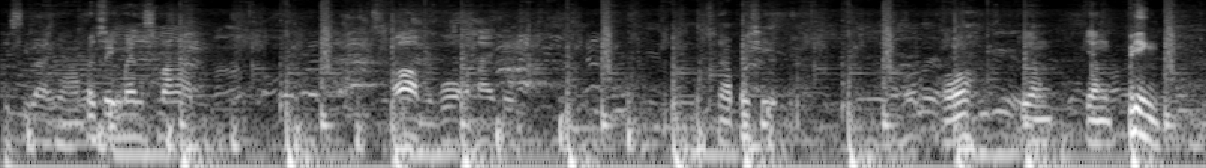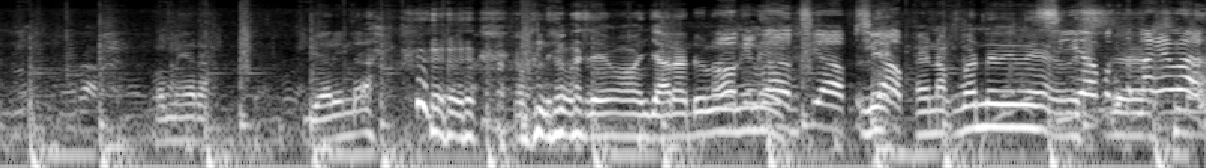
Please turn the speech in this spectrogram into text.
istilahnya. Apa Penting sih? main semangat. Oh, gua kena itu. Siapa sih? Oh, yang yang pink. Oh merah. Biarin dah. Yang penting mas saya wawancara dulu Oke, ini nih. Bang, siap, Ini siap. enak banget ini. Siap, tenang ya bang.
